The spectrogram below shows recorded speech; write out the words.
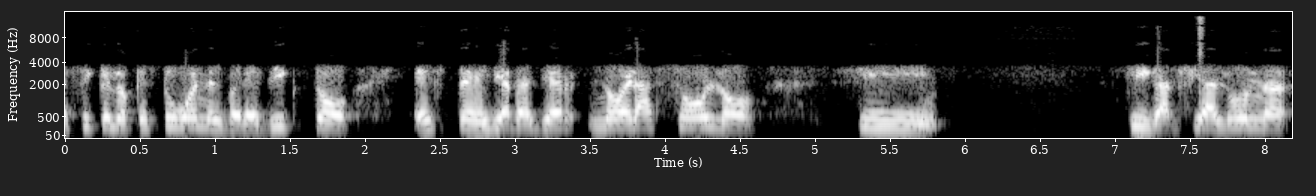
así que lo que estuvo en el veredicto este el día de ayer no era solo si si García Luna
